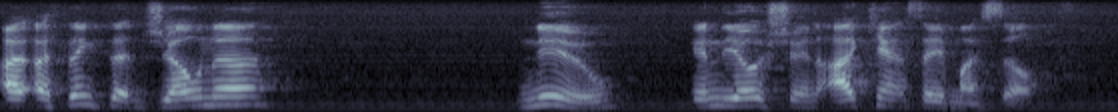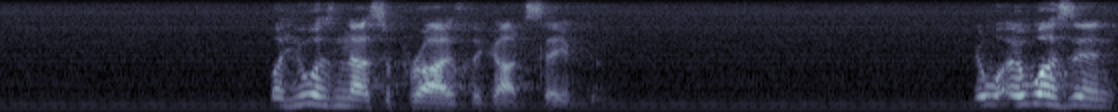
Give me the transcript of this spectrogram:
I, I think that Jonah knew in the ocean, I can't save myself. But he wasn't that surprised that God saved him. It, it wasn't.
